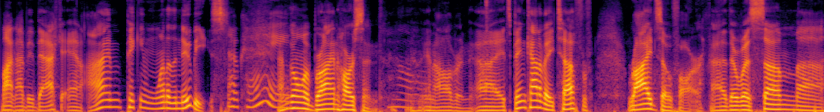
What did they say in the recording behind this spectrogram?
might not be back, and I'm picking one of the newbies. Okay. I'm going with Bryan Harsin Oh. in Auburn. Uh, it's been kind of a tough ride so far. Uh, there was some, uh,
